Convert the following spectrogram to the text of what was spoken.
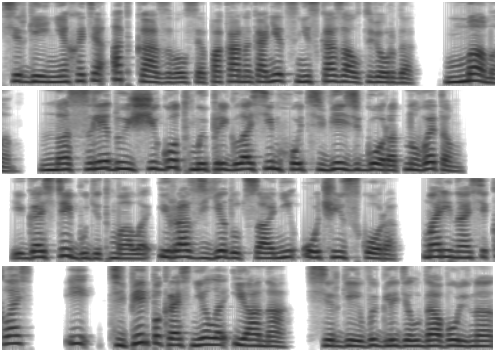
Сергей нехотя отказывался, пока, наконец, не сказал твердо. «Мама, на следующий год мы пригласим хоть весь город, но в этом и гостей будет мало, и разъедутся они очень скоро». Марина осеклась, и теперь покраснела и она. Сергей выглядел довольно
